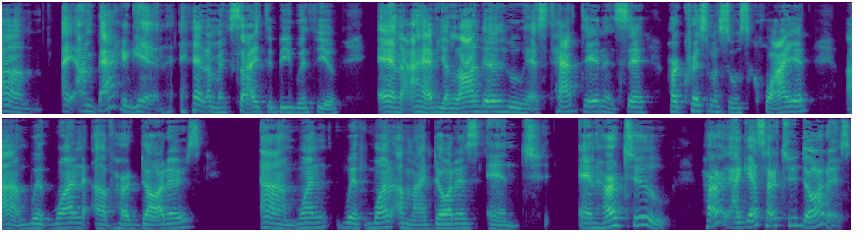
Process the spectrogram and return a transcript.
Um, I, I'm back again and I'm excited to be with you. And I have Yolanda who has tapped in and said her Christmas was quiet um, with one of her daughters, um, one with one of my daughters and and her two, her I guess her two daughters.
